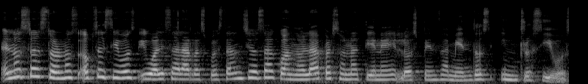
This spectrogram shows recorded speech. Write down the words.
En los trastornos obsesivos igual está la respuesta ansiosa cuando la persona tiene los pensamientos intrusivos.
